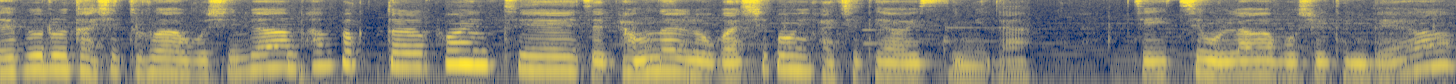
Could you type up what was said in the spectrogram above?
내부로 다시 들어와 보시면 판벽돌 포인트에 이제 벽난로가 시공이 같이 되어 있습니다. 이제 2층 올라가 보실 텐데요.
